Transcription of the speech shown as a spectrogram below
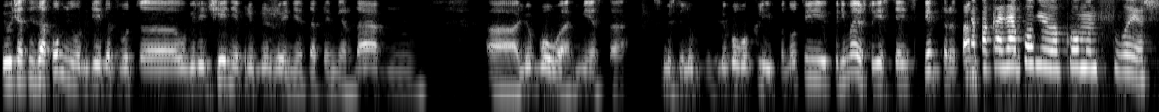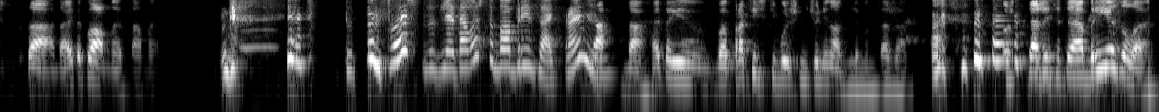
ты сейчас не запомнил, где этот вот э, увеличение, приближение, например, да, э, любого места, в смысле люб, любого клипа. Но ты понимаешь, что есть у тебя инспекторы, там... Я пока запомнила common slash. Да, да, это главное самое. Common slash это для того, чтобы обрезать, правильно? Да, да, это практически больше ничего не надо для монтажа. даже если ты обрезала,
